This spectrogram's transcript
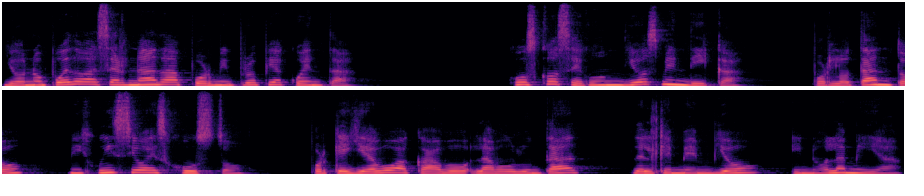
Yo no puedo hacer nada por mi propia cuenta. Juzgo según Dios me indica. Por lo tanto, mi juicio es justo porque llevo a cabo la voluntad del que me envió y no la mía.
